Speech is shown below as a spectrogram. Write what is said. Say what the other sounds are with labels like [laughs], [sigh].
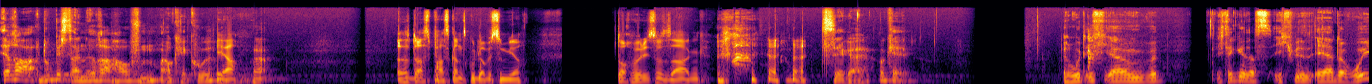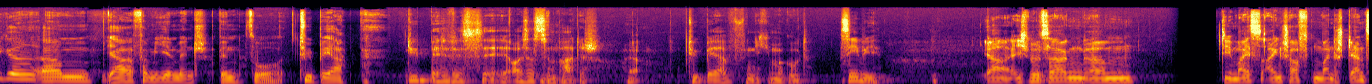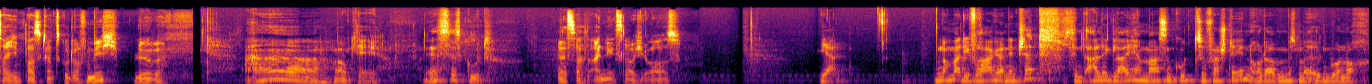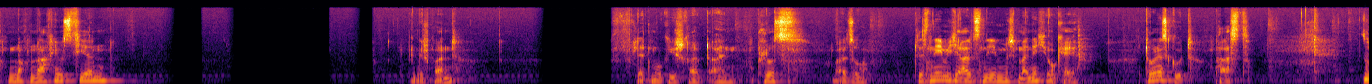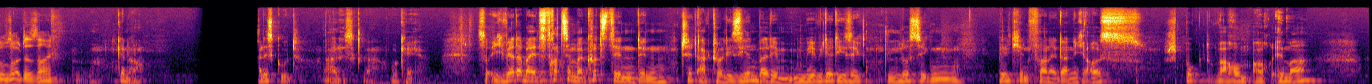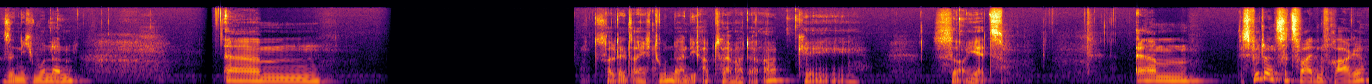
Irrer, du bist ein irrer Haufen. Okay, cool. Ja. ja. Also das passt ganz gut, glaube ich, zu mir. Doch, würde ich so sagen. [laughs] Sehr geil. Okay. Gut, ich ähm, würde, ich denke, dass ich eher der ruhige, ähm, ja, Familienmensch bin. So Typ Bär. Typ Bär ist äh, äußerst sympathisch. Ja. Typ Bär finde ich immer gut. Sebi. Ja, ich würde sagen, ähm, die meisten Eigenschaften meines Sternzeichen passen ganz gut auf mich. Löwe. Ah, okay. Das ist gut. Das sagt einiges, glaube ich, aus. Ja. Nochmal die Frage an den Chat. Sind alle gleichermaßen gut zu verstehen oder müssen wir irgendwo noch, noch nachjustieren? Ich bin gespannt. Flatmuki schreibt ein Plus. Also, das nehme ich als nehmen, müssen wir nicht. Okay. Ton ist gut. Passt. So sollte es sein. Genau. Alles gut. Alles klar. Okay. So, ich werde aber jetzt trotzdem mal kurz den, den Chat aktualisieren, weil dem, mir wieder diese lustigen Bildchen vorne da nicht ausspuckt, warum auch immer. Also nicht wundern. Ähm, sollte jetzt eigentlich tun? Nein, die Uptime hat er. Okay. So, jetzt. Ähm, es führt uns zur zweiten Frage.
